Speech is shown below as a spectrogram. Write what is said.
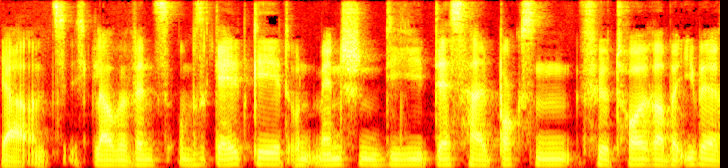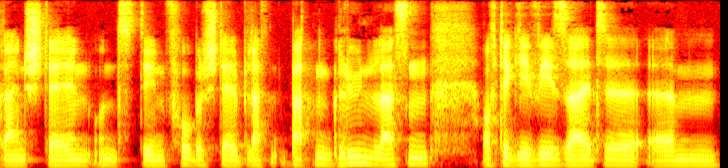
ja, und ich glaube, wenn es ums Geld geht und Menschen, die deshalb Boxen für teurer bei eBay reinstellen und den Vorbestellbutton glühen lassen auf der GW-Seite, ähm,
